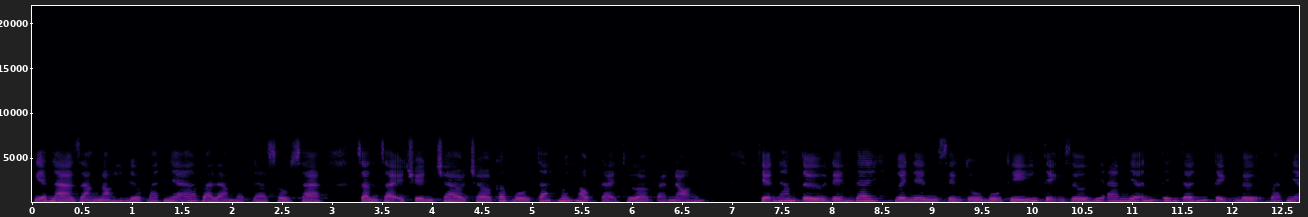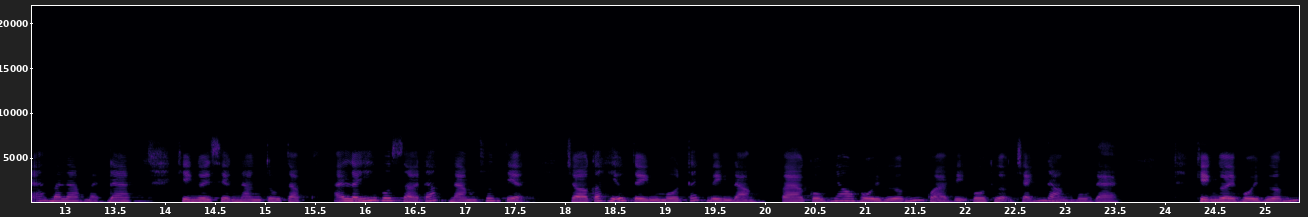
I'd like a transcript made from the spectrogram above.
nghĩa là giảng nói được bát nhã và làm mật đa sâu xa, dân dạy truyền trao cho các Bồ Tát mới học Đại Thừa và nói, Trẻ nam tử đến đây, người nên siêng tu bố thí, tịnh giới, an nhẫn, tinh tấn, tịnh lự, bát nhã, ba la mật đa. Khi người siêng năng tu tập, hãy lấy vô sở đắc làm phương tiện, cho các hữu tình một cách bình đẳng và cùng nhau hồi hướng quả vị vô thượng chánh đẳng Bồ Đà. Khi người hồi hướng,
